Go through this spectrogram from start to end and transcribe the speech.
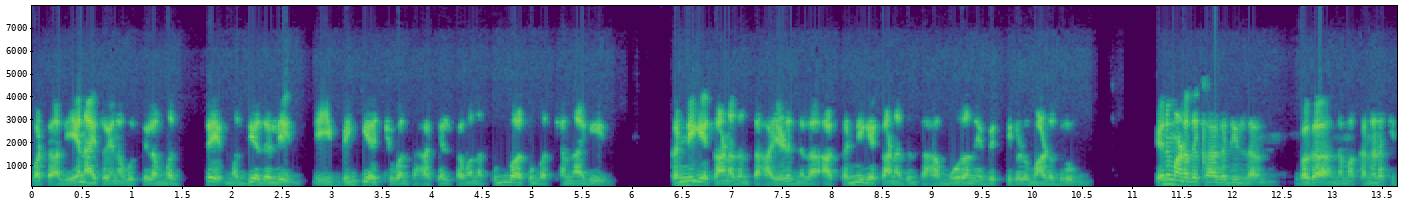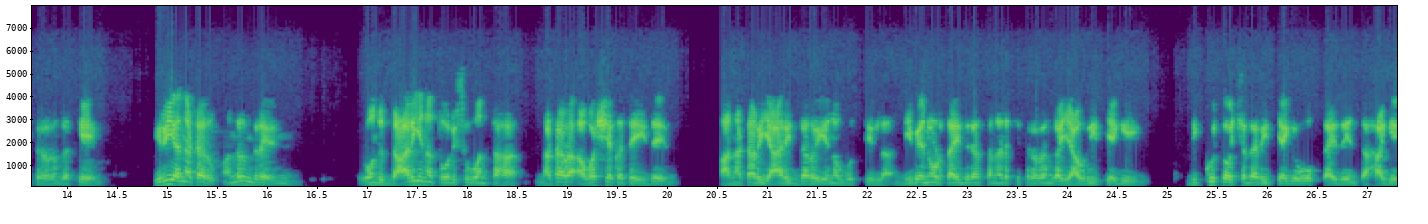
ಬಟ್ ಅದೇನಾಯ್ತೋ ಏನೋ ಗೊತ್ತಿಲ್ಲ. ಮತ್ತೆ ಮಧ್ಯದಲ್ಲಿ ಈ ಬೆಂಕಿ ಹಚ್ಚುವಂತಹ ಕೆಲಸವನ್ನ ತುಂಬಾ ತುಂಬಾ ಚೆನ್ನಾಗಿ ಕಣ್ಣಿಗೆ ಕಾಣದಂತಹ, ಹೇಳಿದ್ನಲ್ಲ, ಆ ಕಣ್ಣಿಗೆ ಕಾಣದಂತಹ ಮೂರನೇ ವ್ಯಕ್ತಿಗಳು ಮಾಡಿದ್ರು. ಏನು ಮಾಡೋದಕ್ಕಾಗೋದಿಲ್ಲ. ಇವಾಗ ನಮ್ಮ ಕನ್ನಡ ಚಿತ್ರರಂಗಕ್ಕೆ ಹಿರಿಯ ನಟರು, ಅಂದ್ರಂದ್ರೆ ಒಂದು ದಾರಿಯನ್ನು ತೋರಿಸುವಂತಹ ನಟರ ಅವಶ್ಯಕತೆ ಇದೆ. ಆ ನಟರು ಯಾರಿದ್ದಾರೋ ಏನೋ ಗೊತ್ತಿಲ್ಲ. ನೀವೇ ನೋಡ್ತಾ ಇದ್ದೀರಾ ಕನ್ನಡ ಚಿತ್ರರಂಗ ಯಾವ ರೀತಿಯಾಗಿ ದಿಕ್ಕು ತೋಚದ ರೀತಿಯಾಗಿ ಹೋಗ್ತಾ ಇದೆ ಅಂತ ಹಾಗೆ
